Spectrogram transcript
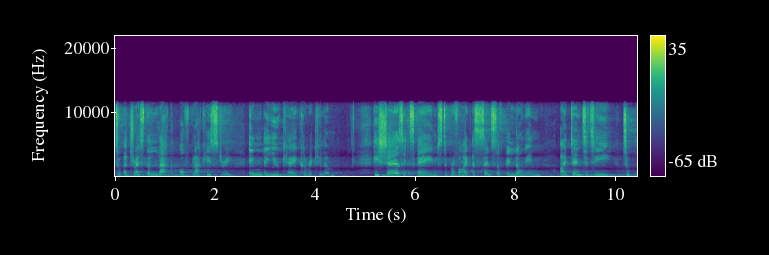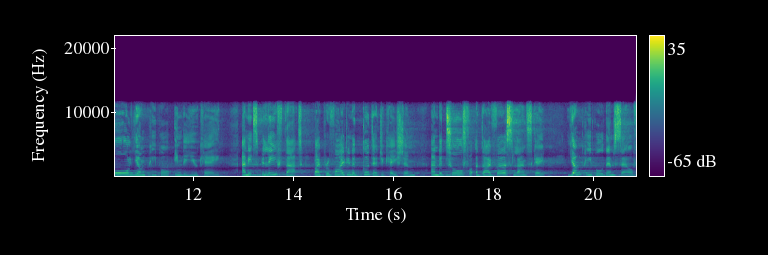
to address the lack of black history in the UK curriculum. He shares its aims to provide a sense of belonging, identity to all young people in the UK, and its belief that by providing a good education and the tools for a diverse landscape, young people themselves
